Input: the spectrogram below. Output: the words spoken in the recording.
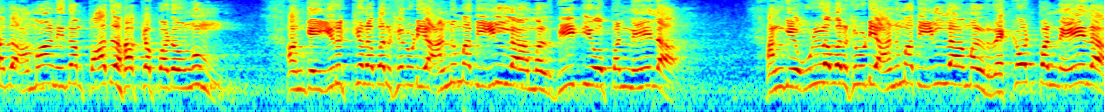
அது அமானிதம் பாதுகாக்கப்படணும். அங்கே இருக்கிறவர்களுடைய அனுமதி இல்லாமல் வீடியோ பண்ணேலா? அங்கே உள்ளவர்களுடைய அனுமதி இல்லாமல் ரெக்கார்ட் பண்ணேலா?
